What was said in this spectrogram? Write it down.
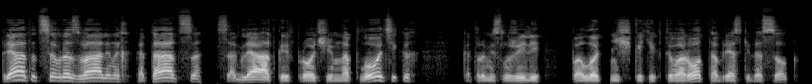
прятаться в развалинах, кататься с оглядкой, впрочем, на плотиках, которыми служили полотнища каких-то ворот, обрезки досок.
